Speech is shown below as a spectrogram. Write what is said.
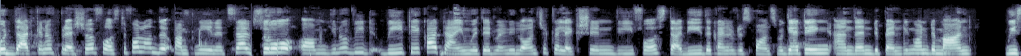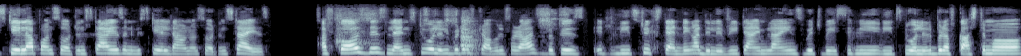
put that kind of pressure first of all on the company in itself. So um, you know we we take our time with it. When we launch a collection we first study the kind of response we're getting and then depending on demand we scale up on certain styles and we scale down on certain styles of course, this lends to a little bit of trouble for us because it leads to extending our delivery timelines, which basically leads to a little bit of customer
